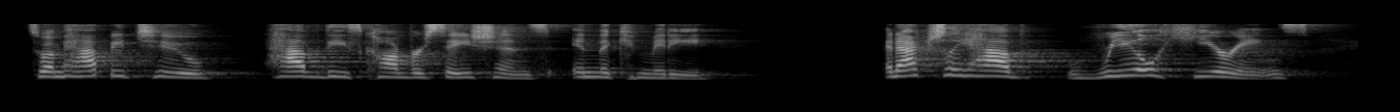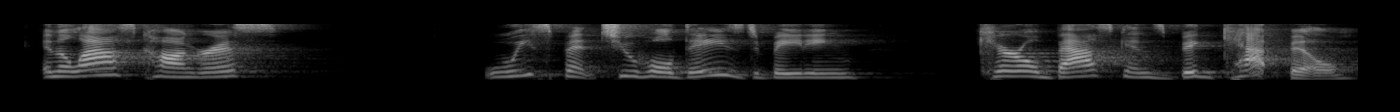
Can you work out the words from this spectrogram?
So I'm happy to have these conversations in the committee and actually have real hearings. In the last Congress, we spent two whole days debating Carole Baskin's big cat bill.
